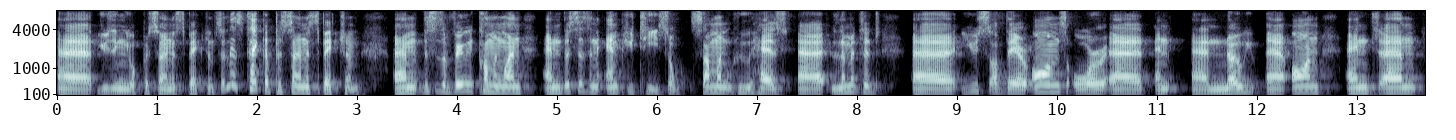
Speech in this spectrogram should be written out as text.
uh, using your persona spectrum. So let's take a persona spectrum. Um, this is a very common one, and this is an amputee, so someone who has uh, limited uh, use of their arms or uh, an, no uh, arm. And um,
